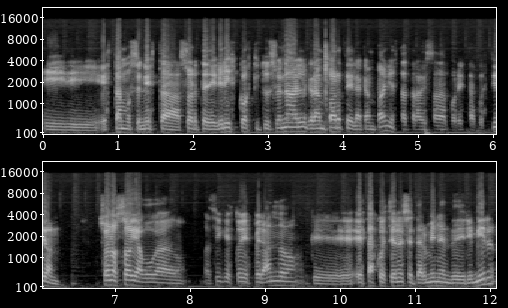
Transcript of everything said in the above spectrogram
y estamos en esta suerte de gris constitucional, gran parte de la campaña está atravesada por esta cuestión. Yo no soy abogado, así que estoy esperando que estas cuestiones se terminen de dirimir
